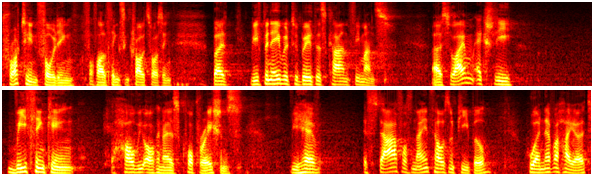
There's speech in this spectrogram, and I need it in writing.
protein folding, of all things in crowdsourcing. But we've been able to build this car in three months. Uh, so I'm actually rethinking how we organize corporations. We have a staff of 9,000 people who are never hired,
